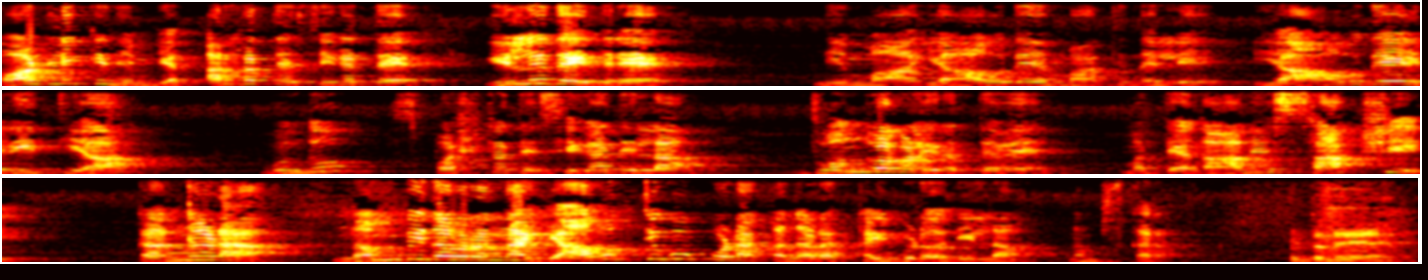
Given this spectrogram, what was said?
ಮಾಡಲಿಕ್ಕೆ ನಿಮಗೆ ಅರ್ಹತೆ ಸಿಗತ್ತೆ. ಇಲ್ಲದೇ ಇದ್ರೆ ನಿಮ್ಮ ಯಾವುದೇ ಮಾತಿನಲ್ಲಿ ಯಾವುದೇ ರೀತಿಯ ಒಂದು ಸ್ಪಷ್ಟತೆ ಸಿಗೋದಿಲ್ಲ. ದ್ವಂದ್ವಗಳಿರುತ್ತವೆ. ಮತ್ತೆ ನಾನೇ ಸಾಕ್ಷಿ. ಕನ್ನಡ ನಂಬಿದವರನ್ನ ಯಾವತ್ತಿಗೂ ಕೂಡ ಕನ್ನಡ ಕೈ ಬಿಡೋದಿಲ್ಲ. ನಮಸ್ಕಾರ. ಎಂಟನೇ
